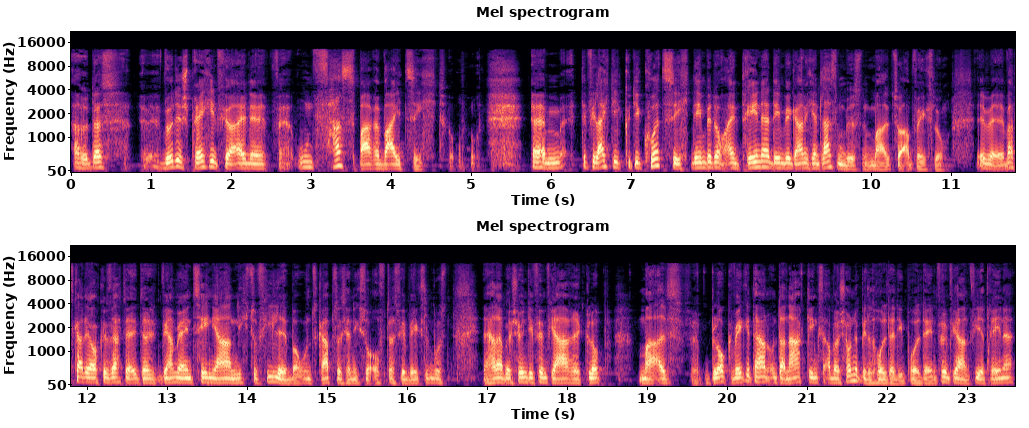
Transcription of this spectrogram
Also das würde sprechen für eine unfassbare Weitsicht. ähm, vielleicht die, die Kurzsicht. Nehmen wir doch einen Trainer, den wir gar nicht entlassen müssen, mal zur Abwechslung. Äh, Watzke hat ja auch gesagt, äh, wir haben ja in zehn Jahren nicht so viele. Bei uns gab es das ja nicht so oft, dass wir wechseln mussten. Er hat aber schön die fünf Jahre Club mal als Block weggetan und danach ging es aber schon ein bisschen holter die Polter. In fünf Jahren vier Trainer.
